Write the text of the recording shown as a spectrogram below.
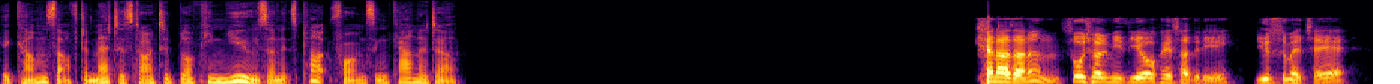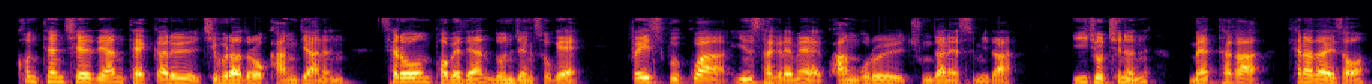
It comes after Meta started blocking news on its platforms in Canada. 캐나다는 소셜미디어 회사들이 뉴스 매체에 콘텐츠에 대한 대가를 지불하도록 강제하는 새로운 법에 대한 논쟁 속에 페이스북과 인스타그램의 광고를 중단했습니다. 이 조치는 메타가 캐나다에서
